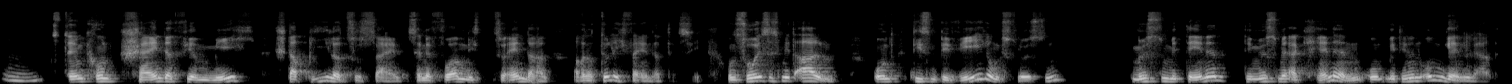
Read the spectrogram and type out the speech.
Mhm. Aus dem Grund scheint er für mich stabiler zu sein, seine Form nicht zu ändern. Aber natürlich verändert er sie. Und so ist es mit allem. Und diesen Bewegungsflüssen müssen mit denen, die müssen wir erkennen und mit ihnen umgehen lernen.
